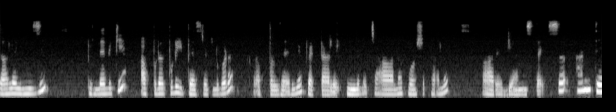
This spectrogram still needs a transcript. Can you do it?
చాలా ఈజీ. పిల్లలకి అప్పుడప్పుడు ఈ పెసరట్లు కూడా కంపల్సరిగా పెట్టాలి. ఇందులో చాలా పోషకాలు ఆరోగ్యాన్ని ఇస్తాయి. సో అంతే.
